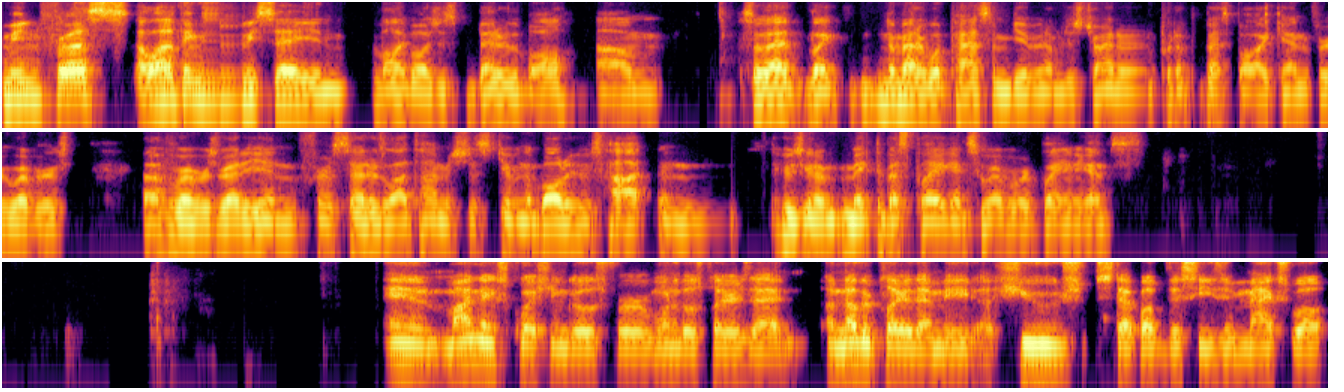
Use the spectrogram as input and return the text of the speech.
I mean, for us, a lot of things we say in volleyball is just better the ball. Um, so that like no matter what pass I'm given, I'm just trying to put up the best ball I can for whoever's uh, whoever's ready. And for setters, a lot of time it's just giving the ball to who's hot and who's going to make the best play against whoever we're playing against. And my next question goes for one of those players that another player that made a huge step up this season, Maxwell.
